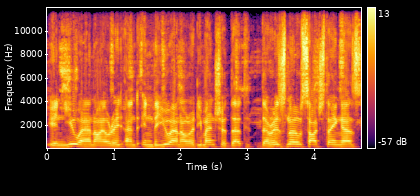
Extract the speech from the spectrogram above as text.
in UN, I already, and in the UN, I already mentioned that there is no such thing as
